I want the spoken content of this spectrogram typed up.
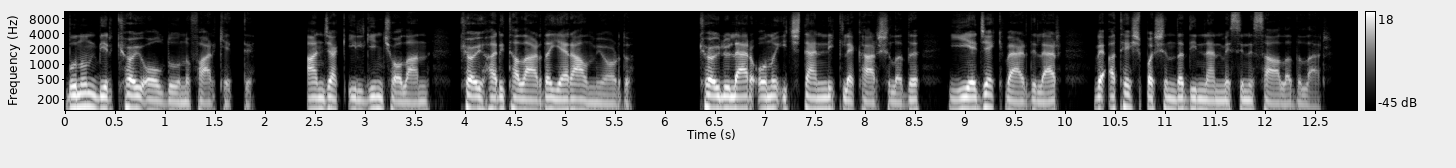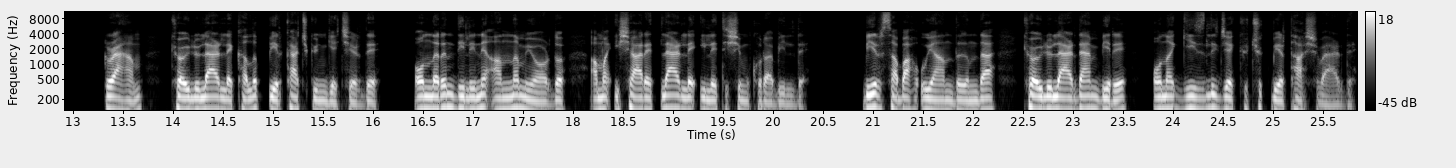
bunun bir köy olduğunu fark etti. Ancak ilginç olan köy haritalarda yer almıyordu. Köylüler onu içtenlikle karşıladı, yiyecek verdiler ve ateş başında dinlenmesini sağladılar. Graham, köylülerle kalıp birkaç gün geçirdi. Onların dilini anlamıyordu ama işaretlerle iletişim kurabildi. Bir sabah uyandığında köylülerden biri ona gizlice küçük bir taş verdi.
